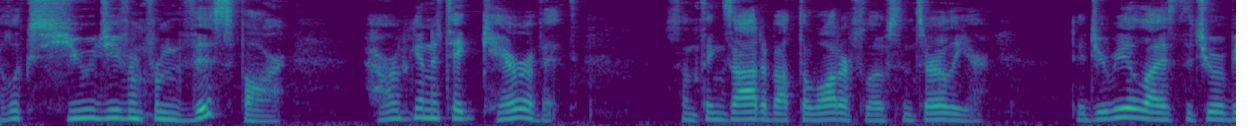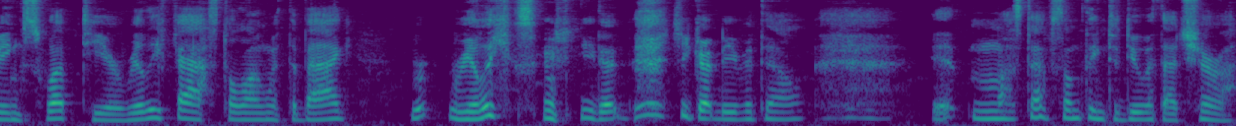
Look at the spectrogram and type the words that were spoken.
It looks huge even from this far. How are we going to take care of it? Something's odd about the water flow since earlier. Did you realize that you were being swept here really fast along with the bag? R really? she, didn't, she couldn't even tell. It must have something to do with that Sura.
